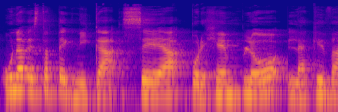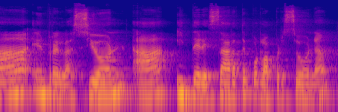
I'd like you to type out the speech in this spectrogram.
una de esta técnica sea, por ejemplo, la que va en relación a interesarte por la persona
